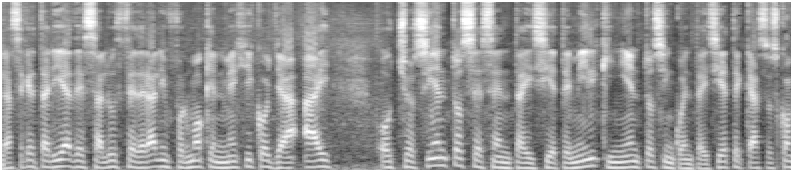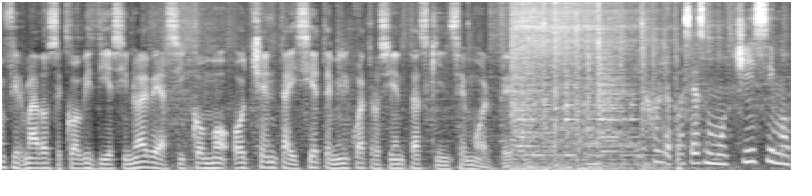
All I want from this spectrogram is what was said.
La Secretaría de Salud Federal informó que en México ya hay 867.557 casos confirmados de COVID-19, así como 87.415 muertes. Híjole, pues es muchísimo.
